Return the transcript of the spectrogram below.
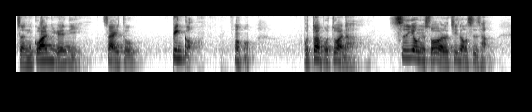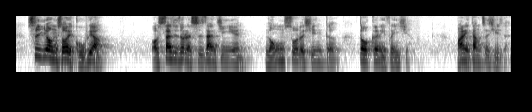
整关原理再度 bingo，不断不断啊，适用于所有的金融市场，适用于所有股票。我三十多年实战经验浓缩的心得都跟你分享，把你当自己人，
